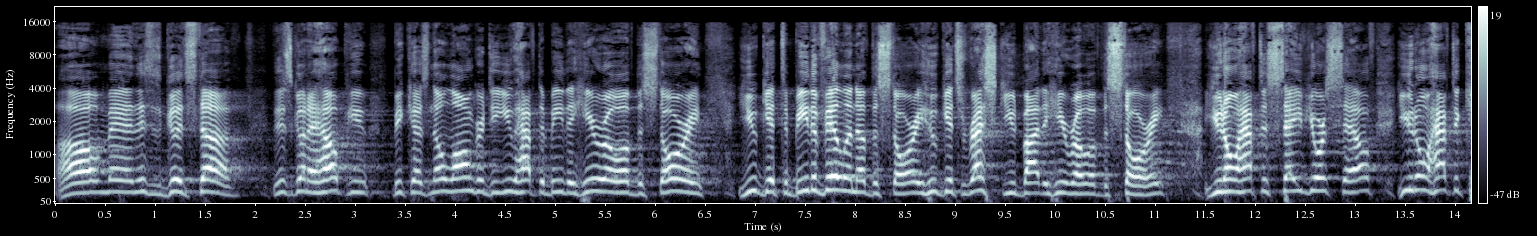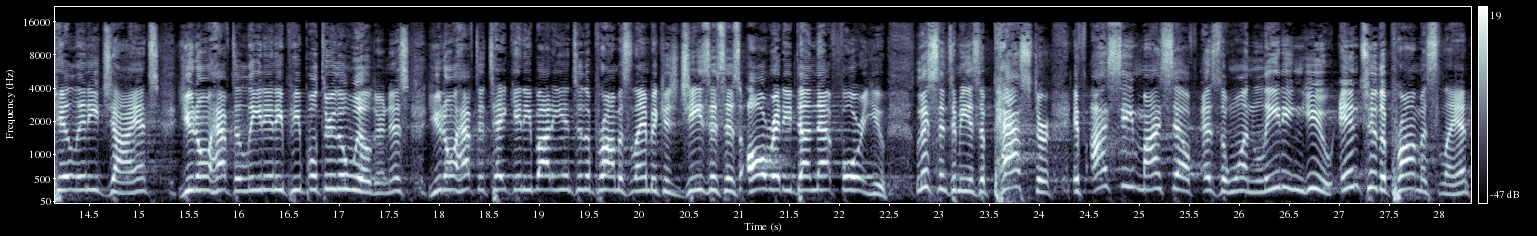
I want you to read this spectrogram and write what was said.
Oh man, this is good stuff. This is going to help you because no longer do you have to be the hero of the story. You get to be the villain of the story who gets rescued by the hero of the story. You don't have to save yourself. You don't have to kill any giants. You don't have to lead any people through the wilderness. You don't have to take anybody into the promised land because Jesus has already done that for you. Listen to me as a pastor, if I see myself as the one leading you into the promised land,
